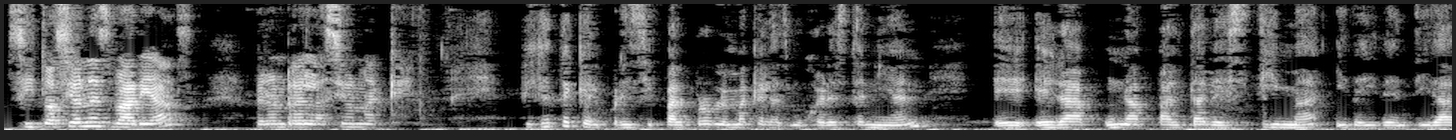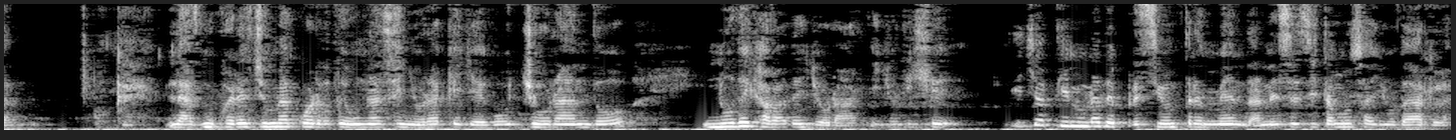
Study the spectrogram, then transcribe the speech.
situaciones varias ¿Pero en relación a qué? Fíjate que el principal problema que las mujeres tenían eh, era una falta de estima y de identidad. Okay. Las mujeres, yo me acuerdo de una señora que llegó llorando, no dejaba de llorar. Y yo dije, ella tiene una depresión tremenda, necesitamos ayudarla.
